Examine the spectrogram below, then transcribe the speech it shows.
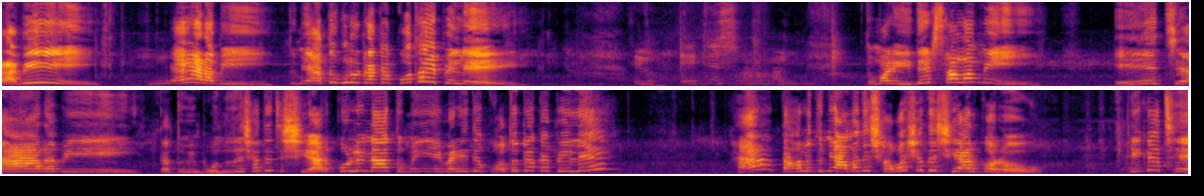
আরাবি? এ আরাবি তুমি এতগুলো টাকা কোথায় পেলে? তোমার ঈদের সালামি? এ যা আরাবি তা তুমি বন্ধুদের সাথে তো শেয়ার করলে না তুমি এবার ঈদে কত টাকা পেলে? হ্যাঁ তাহলে তুমি আমাদের সবার সাথে শেয়ার করো। ঠিক আছে?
